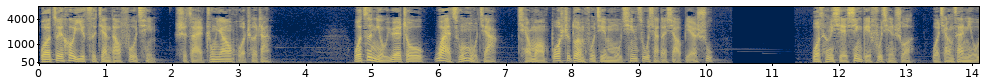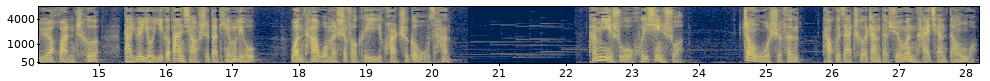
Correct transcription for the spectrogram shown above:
我最后一次见到父亲是在中央火车站。我自纽约州外祖母家前往波士顿附近母亲租下的小别墅。我曾写信给父亲说，我将在纽约换车，大约有一个半小时的停留，问他我们是否可以一块吃个午餐。他秘书回信说，正午时分他会在车站的询问台前等我。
